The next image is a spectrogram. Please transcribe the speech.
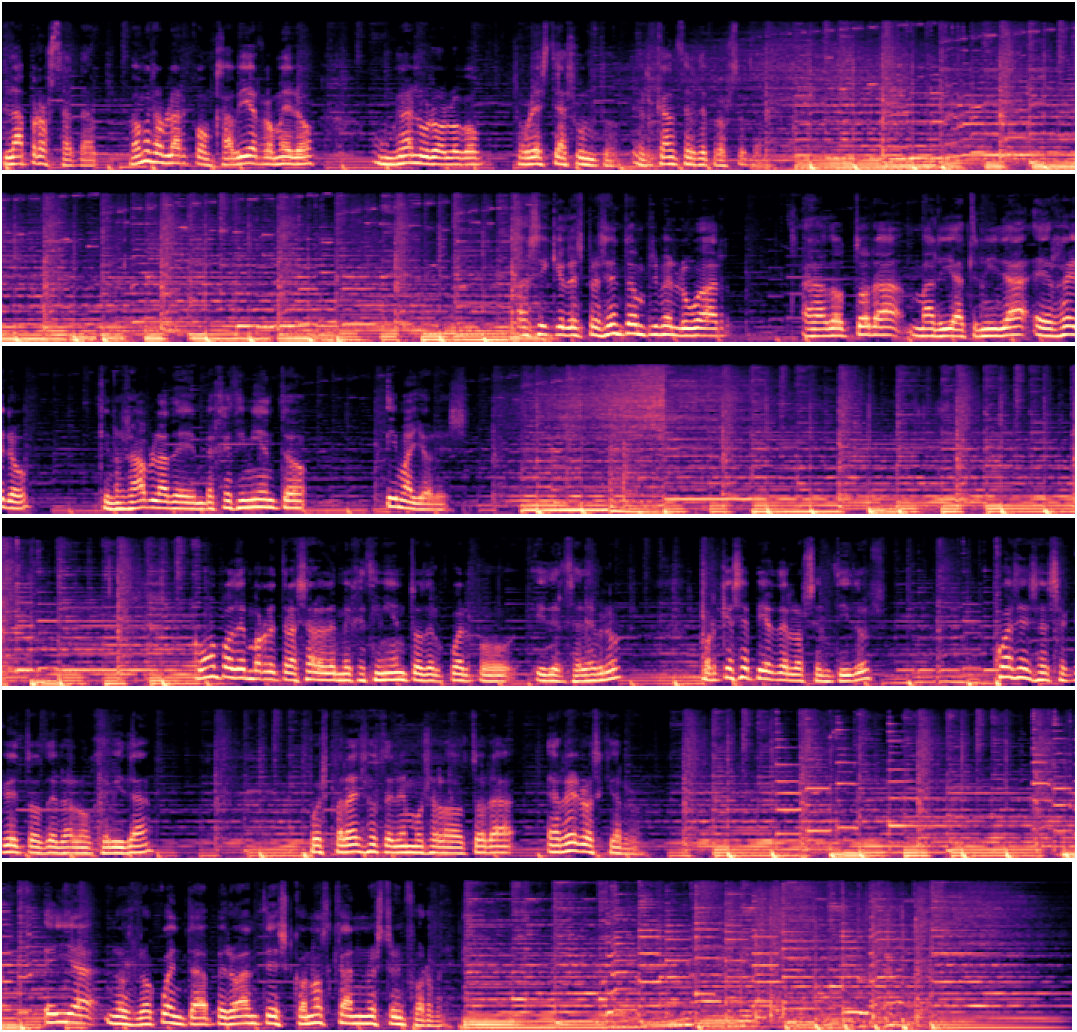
la próstata. Vamos a hablar con Javier Romero, un gran urólogo, sobre este asunto, el cáncer de próstata. Así que les presento en primer lugar a la doctora María Trinidad Herrero, que nos habla de envejecimiento y mayores. ¿Cómo podemos retrasar el envejecimiento del cuerpo y del cerebro? ¿Por qué se pierden los sentidos? ¿Cuál es el secreto de la longevidad? Pues para eso tenemos a la doctora Herrero Izquierdo. Ella nos lo cuenta, pero antes conozcan nuestro informe.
